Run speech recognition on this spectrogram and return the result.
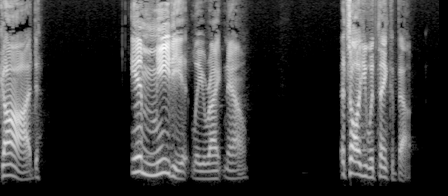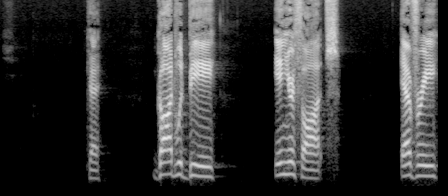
God immediately right now, that's all you would think about. Okay? God would be in your thoughts every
